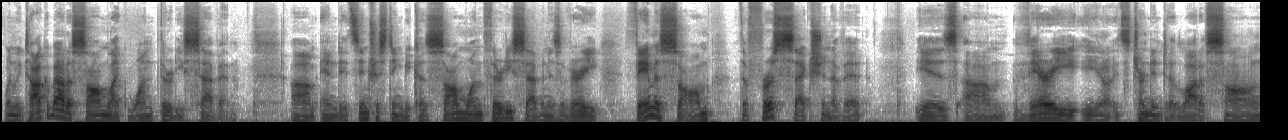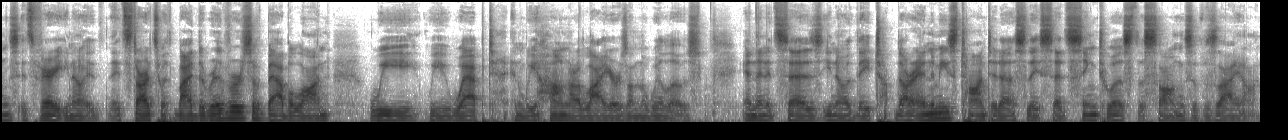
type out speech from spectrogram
when we talk about a psalm like 137, um, and it's interesting because Psalm 137 is a very famous psalm. The first section of it is um, very, you know, it's turned into a lot of songs. It's very, you know, it, it starts with By the rivers of Babylon, we we wept and we hung our lyres on the willows and then it says you know they our enemies taunted us they said sing to us the songs of zion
